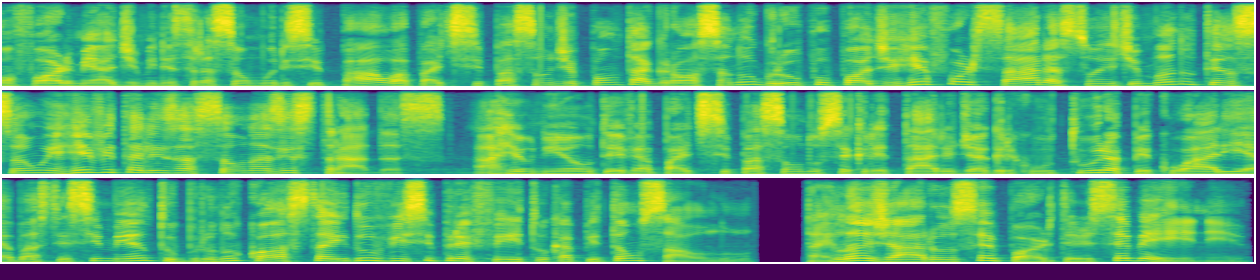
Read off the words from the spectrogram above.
Conforme a administração municipal, a participação de Ponta Grossa no grupo pode reforçar ações de manutenção e revitalização nas estradas. A reunião teve a participação do secretário de Agricultura, Pecuária e Abastecimento, Bruno Costa, e do vice-prefeito Capitão Saulo. Tailan Jaros, repórter CBN.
